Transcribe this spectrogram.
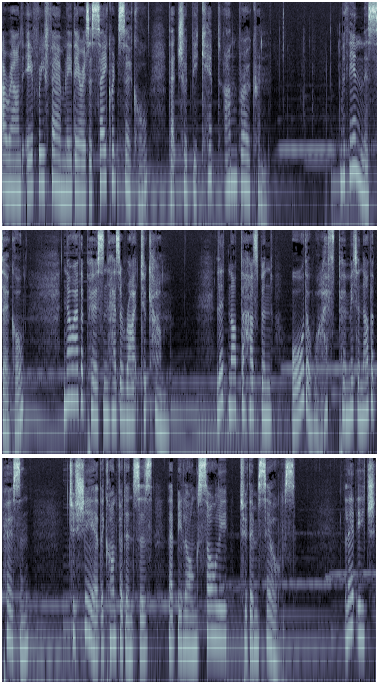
Around every family, there is a sacred circle that should be kept unbroken. Within this circle, No other person has a right to come. Let not the husband or the wife permit another person to share the confidences that belong solely to themselves. Let each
